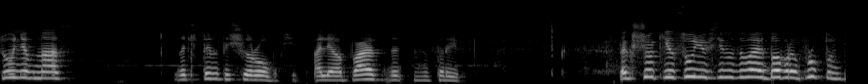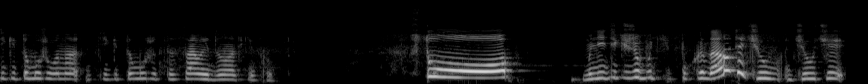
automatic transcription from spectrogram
По в нас за 4000 робоксів, а леопард за, за 3. Так що кіцуню всі називають добрим фруктом тільки тому, що вона. Тільки тому, що це самий донатський фрукт. Стоп! Мені тільки що поч- показалося, чи, чи, чи,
